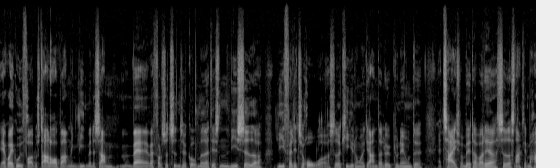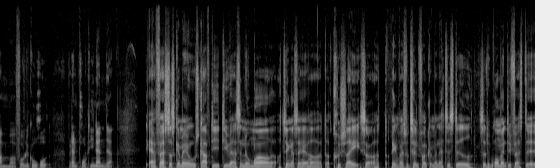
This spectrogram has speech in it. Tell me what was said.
jeg går ikke ud fra, at du starter opvarmningen lige med det samme. Hvad, hvad får du så tiden til at gå med? Er det sådan lige sidde og lige falde lidt til ro og sidde og kigge nogle af de andre løb? Du nævnte, at Thijs var med, der var der og sidde og snakke lidt med ham og få lidt god råd. Hvordan brugte I hinanden der? Ja, først så skal man jo skaffe de diverse numre og, og ting og sager og, og krydse af, så og rent faktisk fortælle folk, at man er til stede. Så det bruger man de første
